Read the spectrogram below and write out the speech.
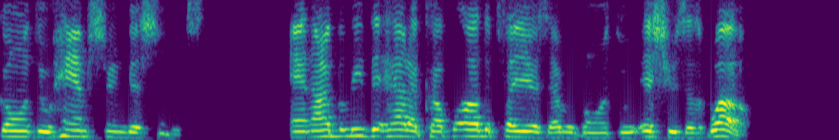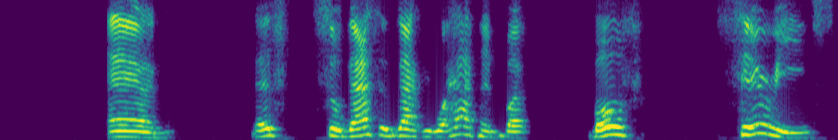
going through hamstring issues. And I believe they had a couple other players that were going through issues as well. And that's so that's exactly what happened. But both series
